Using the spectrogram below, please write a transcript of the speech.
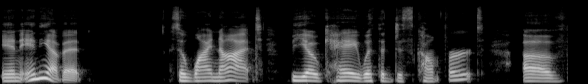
in any of it. So, why not be okay with the discomfort of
